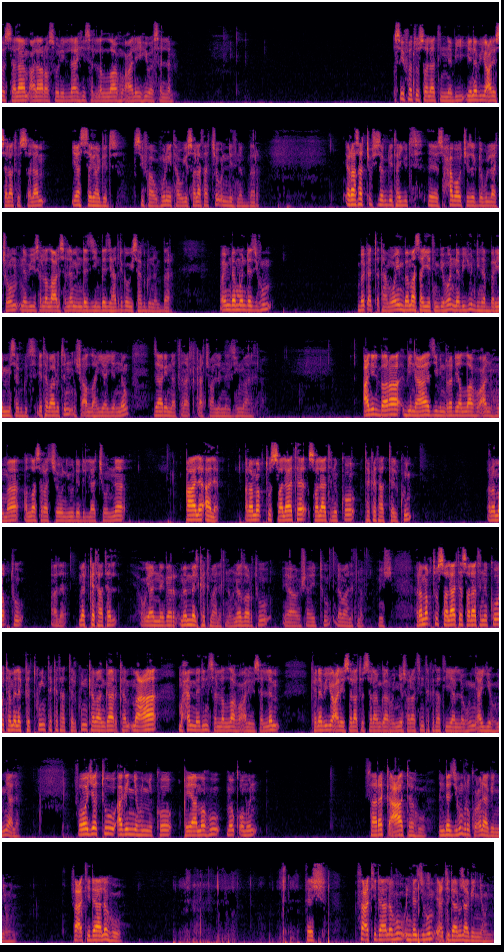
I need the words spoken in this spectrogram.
والسلام على رسول الله صلى الله عليه وسلم صفة صلاة النبي የነቢዩ አለ ሰላቱ ወሰላም ያሰጋገድ ሲፋው ሁኔታው የሰላታቸው እንዴት ነበር ራሳቸው ሲሰግዱ የታዩት ሰሓባዎች የዘገቡላቸውም ነቢዩ ስለ ላሁ ሰለም እንደዚህ እንደዚህ አድርገው ይሰግዱ ነበር ወይም ደግሞ እንደዚሁም በቀጥታም ወይም በማሳየትም ቢሆን ነቢዩ እንዲህ ነበር የሚሰግዱት የተባሉትን እንሻ አላህ እያየን ነው ዛሬ እናጠናቅቃቸዋለን እነዚህን ማለት ነው عن البراء بن عازب رضي الله عنهما الله سراتشون يودد اللاتشون قال ألا رمقت الصلاة صلاة نكو تكتاتلكن رمقت على مكتاتل أو ያን ነገር መመልከት ማለት ነው ነዘርቱ ያው ሻሂቱ ለማለት ነው። እሺ። ረመቅቱ ሰላተ ሰላትን እኮ ተመለከትኩኝ ተከታተልኩኝ። ከማን ጋር? መዓ ሙሐመድን ሰለላሁ ዐለይሂ ወሰለም ከነቢዩ አለ ሰላቱ ወሰላም ጋር ሆኜ ሶላትን ተከታትያለሁኝ አየሁኝ አለ። ፈወጀቱ አገኘሁኝ እኮ ቅያመሁ መቆሙን ፈረክዓተሁ እንደዚሁም ርኩዑን አገኘሁኝ። ፈዕቲዳለሁ እሺ። ፈዕቲዳለሁ እንደዚሁም ኢዕቲዳሉን አገኘሁኝ።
